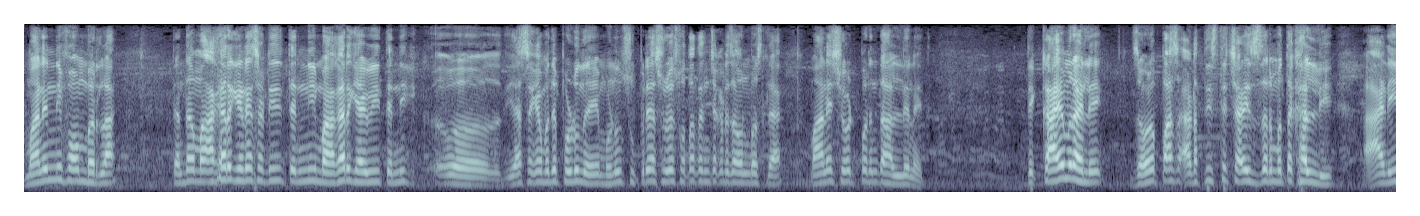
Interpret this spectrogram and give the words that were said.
मानेंनी फॉर्म भरला. त्यांना माघार घेण्यासाठी त्यांनी माघार घ्यावी त्यांनी या सगळ्यामध्ये पडू नये म्हणून सुप्रिया सुळे स्वतः त्यांच्याकडे जाऊन बसल्या. माने शेवटपर्यंत हल्ले नाहीत. ते कायम राहिले. जवळपास अडतीस ते चाळीस हजार मतं खाल्ली आणि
